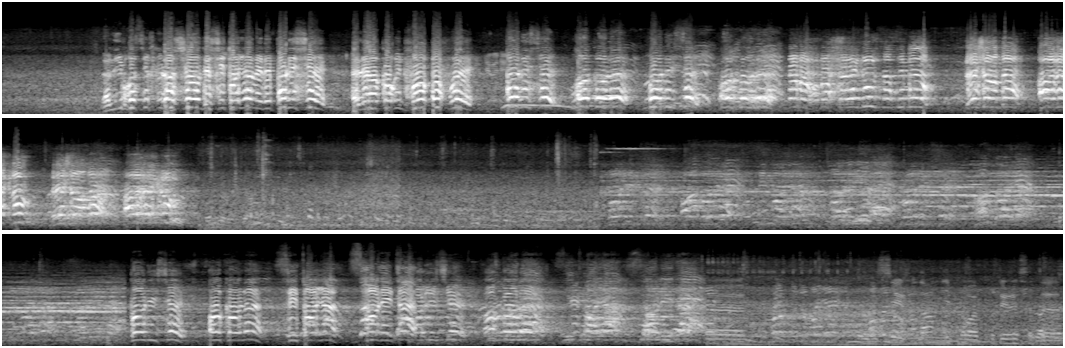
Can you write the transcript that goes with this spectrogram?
La libre circulation des citoyens et des policiers, elle est encore une fois bafouée. Policiers, en colère Policiers, en colère On marche avec nous, ça c'est bon. Les gendarmes, avec nous. Les gendarmes, avec nous. Policiers, en colère Citoyens, solidaires Policiers, en colère Citoyens, solidaires policiers et gendarmes mis pour euh, protéger cette, euh,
